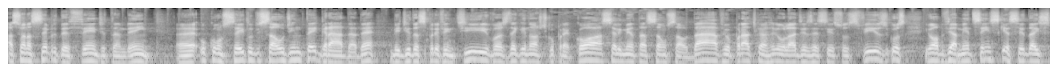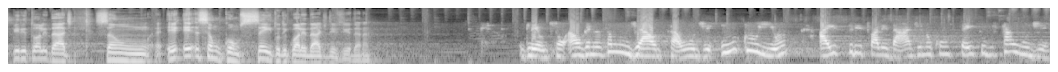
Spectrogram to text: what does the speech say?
A senhora sempre defende também eh, o conceito de saúde integrada, né? Medidas preventivas, diagnóstico precoce, alimentação saudável, prática regular de exercícios físicos e, obviamente, sem esquecer da espiritualidade. São, esse é um conceito de qualidade de vida, né? Gleudson, a Organização Mundial de Saúde incluiu a espiritualidade no conceito de saúde.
